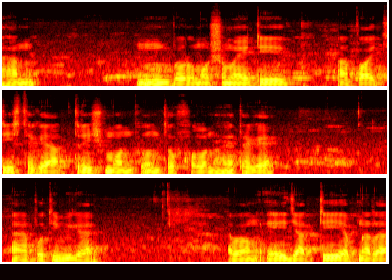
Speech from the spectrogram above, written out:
ধান। বড়ো মৌসুমে এটি পঁয়ত্রিশ থেকে আটত্রিশ মন পর্যন্ত ফলন হয়ে থাকে প্রতি বিঘায়। এবং এই জাতটি আপনারা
